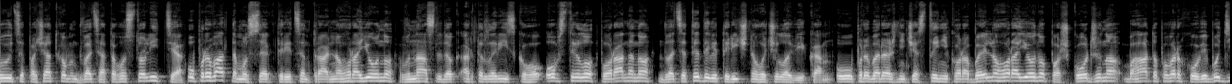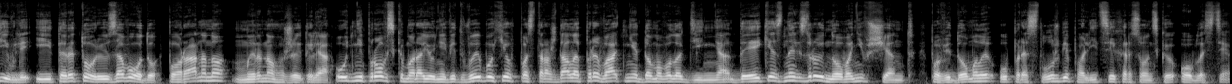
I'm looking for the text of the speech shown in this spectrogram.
датуються початком ХХ століття. У приватному секторі центрального району внаслідок артилерійського обстрілу поранено 29-річного чоловіка. У прибережній частині корабельного району пошкоджено багатоповерхові будівлі і територію заводу. Поранено мирного жителя. У Дніпровському районі від вибухів постраждали приватні домоволодіння. Деякі з них зруйновані вщент. Повідомили у прес-службі поліції Херсонської області.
